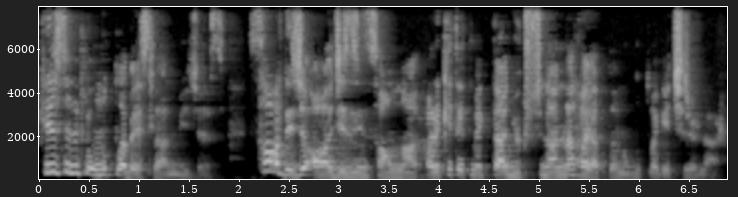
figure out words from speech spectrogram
Kesinlikle umutla beslenmeyeceğiz. Sadece aciz insanlar, hareket etmekten yüksünenler hayatlarını umutla geçirirler.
